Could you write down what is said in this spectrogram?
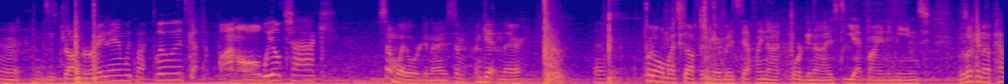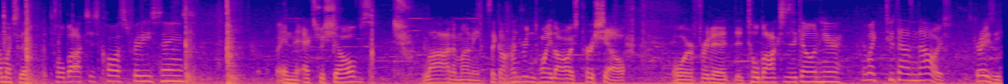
Alright, just drop it right in with my fluids. Got the funnel, wheel chock, somewhat organized. I'm, I'm getting there. And put all my stuff in here, but it's definitely not organized yet by any means. I was looking up how much the, the toolboxes cost for these things and the extra shelves. A lot of money. It's like $120 per shelf. Or for the, the toolboxes that go in here, they're like $2,000. It's crazy.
